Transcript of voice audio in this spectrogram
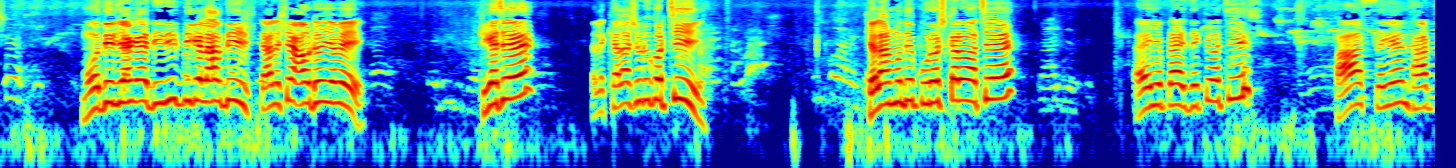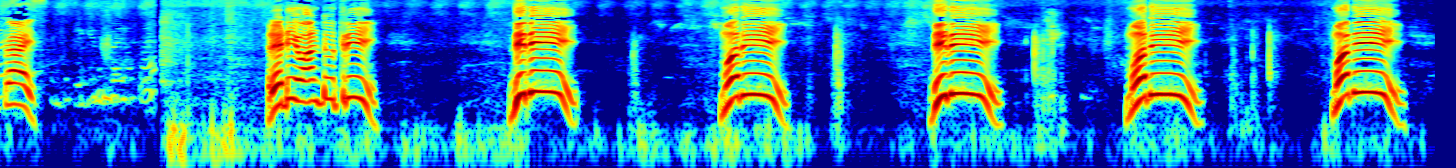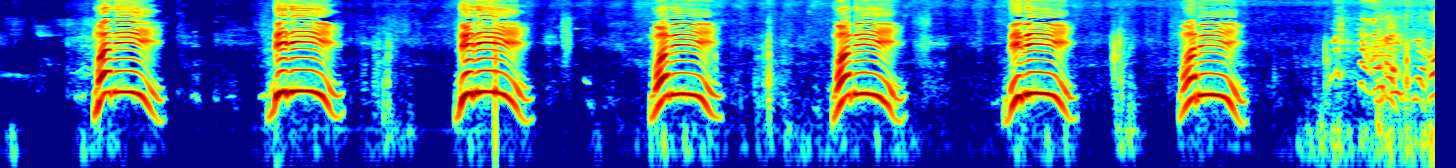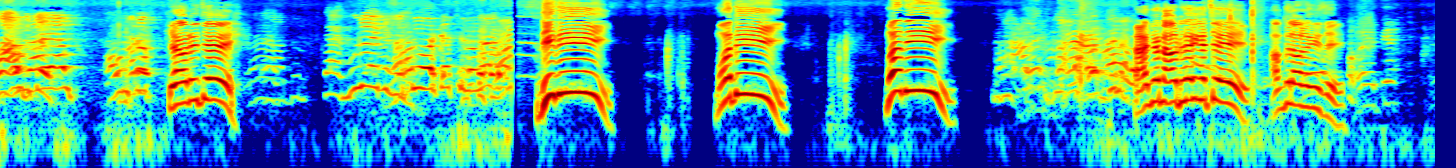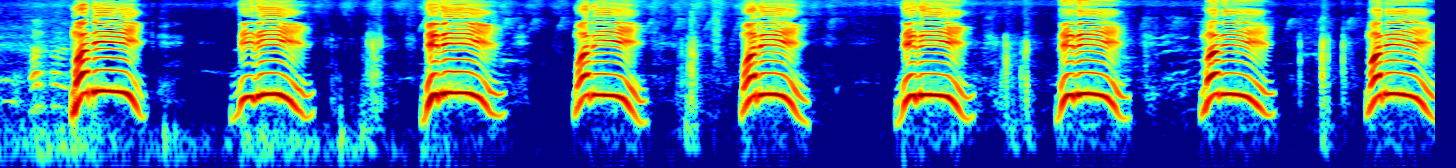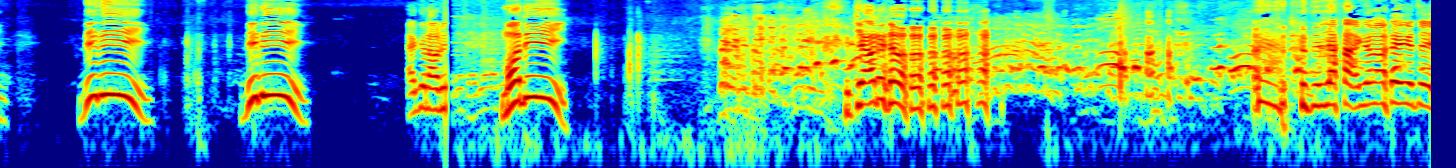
মোদির জায়গায় দিদির দিকে লাভ দিস তাহলে সে আউট হয়ে যাবে। ঠিক আছে? তাহলে খেলা শুরু করছি। খেলার মধ্যে পুরস্কারও আছে। এই যে প্রাইজ দেখতে পাচ্ছিস? First second third prize ready one two three দিদি মোদি দিদি মোদি মোদি মোদি দিদি দিদি মোদি মোদি দিদি মোদি কে আনিছে দিদি! মোদি! মোদি! একজন আউট হয়ে গেছে। আব্দুল আউট হয়ে গেছে। মোদি! দিদি! দিদি! মোদি! মোদি! দিদি! দিদি! মোদি! মোদি! দিদি দিদি, একজন আউট মোদি। কে হলো? একজন আউট হয়ে গেছে।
